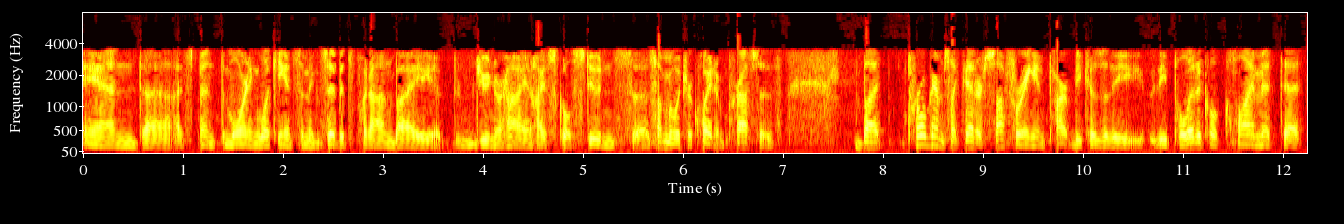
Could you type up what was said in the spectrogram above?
and uh, I spent the morning looking at some exhibits put on by junior high and high school students, uh, some of which are quite impressive. But programs like that are suffering in part because of the the political climate that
